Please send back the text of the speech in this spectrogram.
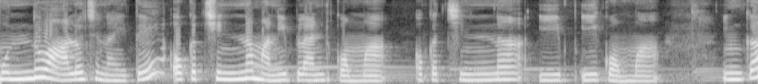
ముందు ఆలోచన అయితే ఒక చిన్న మనీ ప్లాంట్ కొమ్మ ఒక చిన్న ఈ ఈ కొమ్మ. ఇంకా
